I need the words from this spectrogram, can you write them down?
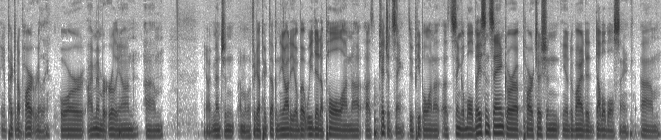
you know, pick it apart really. Or I remember early on, um, you know, I mentioned, I don't know if it got picked up in the audio, but we did a poll on a, a kitchen sink. Do people want a, a single bowl basin sink or a partition, you know, divided double bowl sink? Um,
